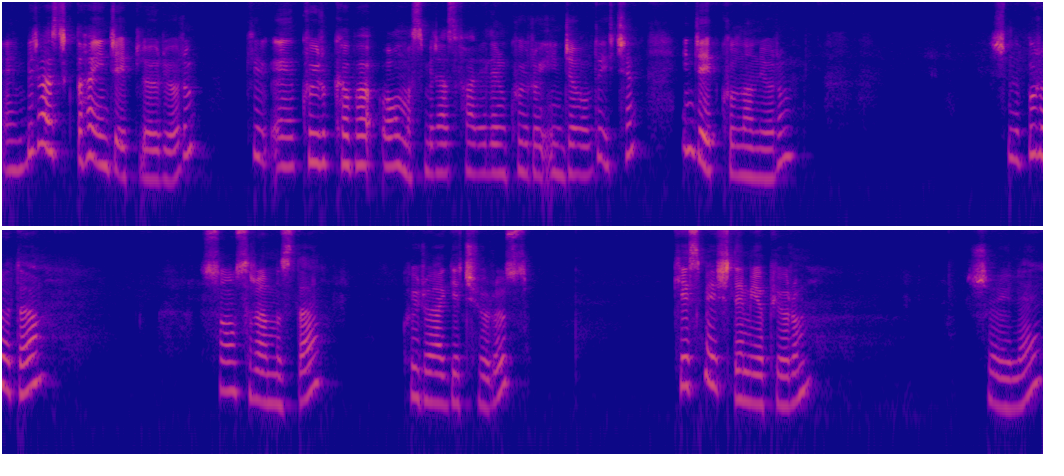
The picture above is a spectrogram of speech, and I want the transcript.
birazcık daha ince iple örüyorum. Ki kuyruk kaba olmasın. Biraz farelerin kuyruğu ince olduğu için ince ip kullanıyorum. Şimdi burada son sıramızda kuyruğa geçiyoruz. Kesme işlemi yapıyorum. Şöyle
